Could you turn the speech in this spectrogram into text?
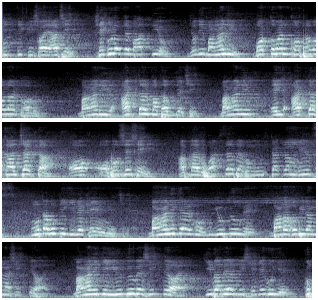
ভিত্তিক বিষয় আছে, সেগুলোকে বাদ দিয়েও যদি বাঙালির বর্তমান কথা বলার ধরন, বাঙালির আড্ডার কথা উঠেছে, বাঙালির এই আড্ডা কালচারটা অবশেষে আপনার হোয়াটসঅ্যাপ এবং ইনস্টাগ্রাম রিলস মোটামুটি গিলে খেয়ে নিয়েছে। বাঙালিকে এখন ইউটিউবে বাঁধাকপি রান্না শিখতে হয়। বাঙালিকে ইউটিউবে শিখতে হয়, কীভাবে আপনি সেজে গুজে খুব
